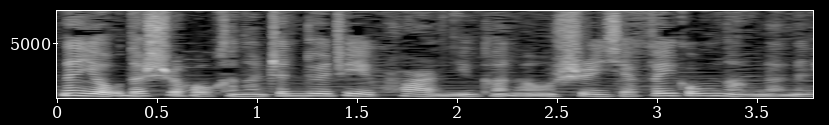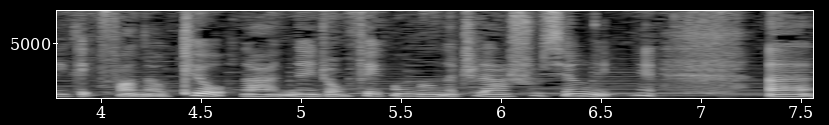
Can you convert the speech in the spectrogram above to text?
那有的时候可能针对这一块儿，你可能是一些非功能的，那你可以放到 Q 啊那种非功能的质量属性里面。嗯，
